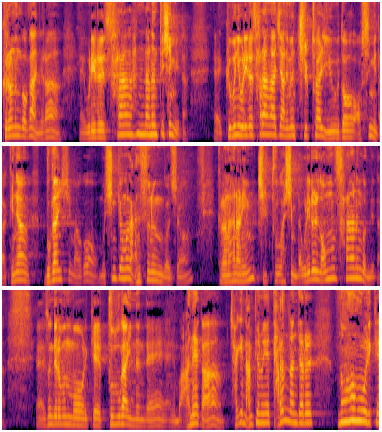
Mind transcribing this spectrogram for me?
그러는 거가 아니라 우리를 사랑한다는 뜻입니다. 그분이 우리를 사랑하지 않으면 질투할 이유도 없습니다. 그냥 무관심하고 뭐 신경을 안 쓰는 거죠. 그러나 하나님 질투하십니다. 우리를 너무 사랑하는 겁니다. 성대 여러분, 뭐, 이렇게 부부가 있는데, 뭐, 아내가 자기 남편 외에 다른 남자를 너무 이렇게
